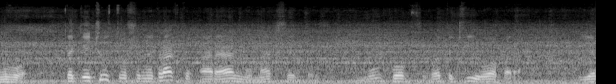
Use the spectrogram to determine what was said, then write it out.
Ну, от. Таке чувство, що не трактор, а реально мерседес. Ну, хлопці, отакі опера. Є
